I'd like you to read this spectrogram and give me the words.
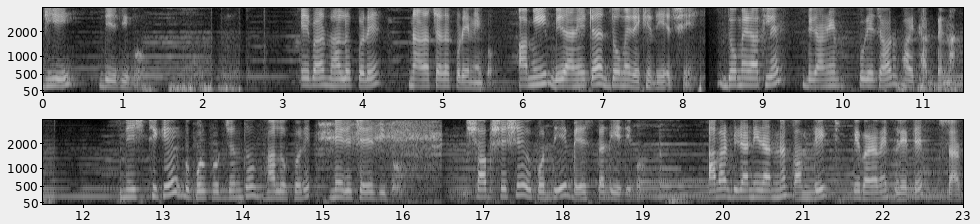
ঘি দিয়ে দিব। এবার ভালো করে নাড়াচাড়া করে নেব। আমি বিরিয়ানিটা দমে রেখে দিয়েছি। দমে রাখলে বিরিয়ানি পুড়ে যাওয়ার ভয় থাকবে না। নিচ থেকে উপর পর্যন্ত ভালো করে নেড়ে চেড়ে দিব। সব শেষে উপর দিয়ে বেরেস্তা দিয়ে দিব। আমার বিরিয়ানি রান্না কমপ্লিট, এবার আমি প্লেটে সার্ভ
